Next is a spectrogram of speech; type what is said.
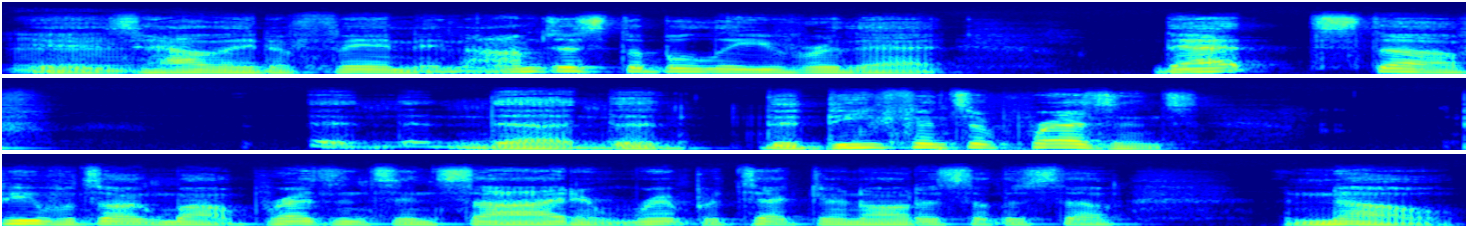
is mm-hmm. how they defend. And I'm just a believer that that stuff, uh, the the the defensive presence, people talking about presence inside and rim protector and all this other stuff. No,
